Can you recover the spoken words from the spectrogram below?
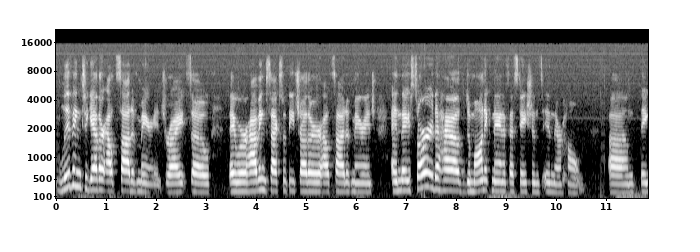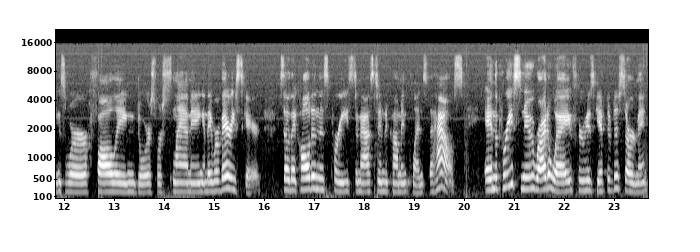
living together outside of marriage, right? So they were having sex with each other outside of marriage, and they started to have demonic manifestations in their home. Um, things were falling, doors were slamming, and they were very scared. So they called in this priest and asked him to come and cleanse the house. And the priest knew right away through his gift of discernment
